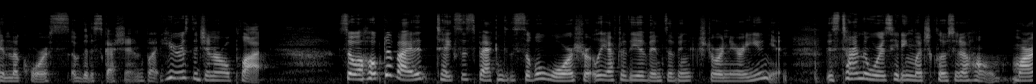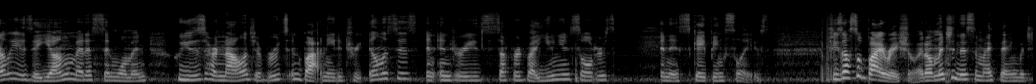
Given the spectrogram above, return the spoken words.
in the course of the discussion. But here's the general plot. So, A Hope Divided takes us back into the Civil War shortly after the events of an extraordinary union. This time, the war is hitting much closer to home. Marley is a young medicine woman who uses her knowledge of roots and botany to treat illnesses and injuries suffered by Union soldiers and escaping slaves. She's also biracial. I don't mention this in my thing, but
